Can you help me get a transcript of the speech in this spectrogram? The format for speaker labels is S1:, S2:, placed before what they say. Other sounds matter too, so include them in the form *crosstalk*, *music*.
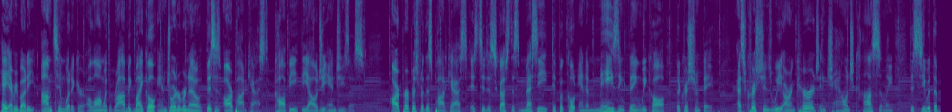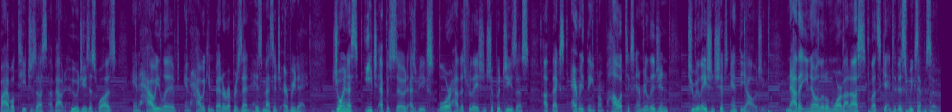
S1: Hey, everybody, I'm Tim Whitaker, along with Rob McMichael and Jordan Renault. This is our podcast, Coffee, Theology, and Jesus. Our purpose for this podcast is to discuss this messy, difficult, and amazing thing we call the Christian faith. As Christians, we are encouraged and challenged constantly to see what the Bible teaches us about who Jesus was and how he lived and how we can better represent his message every day. Join us each episode as we explore how this relationship with Jesus affects everything from politics and religion to relationships and theology. Now that you know a little more about us, let's get into this week's episode.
